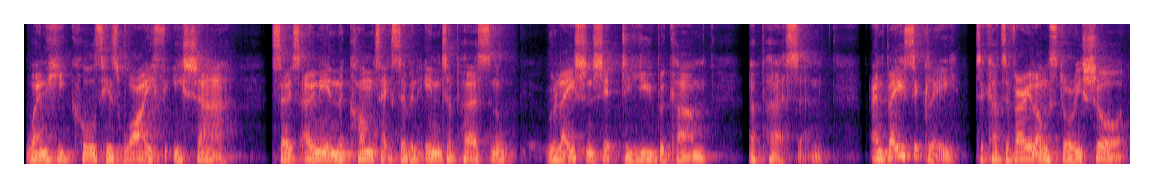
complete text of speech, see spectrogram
when he calls his wife Isha. So it's only in the context of an interpersonal relationship do you become a person. And basically, to cut a very long story short,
